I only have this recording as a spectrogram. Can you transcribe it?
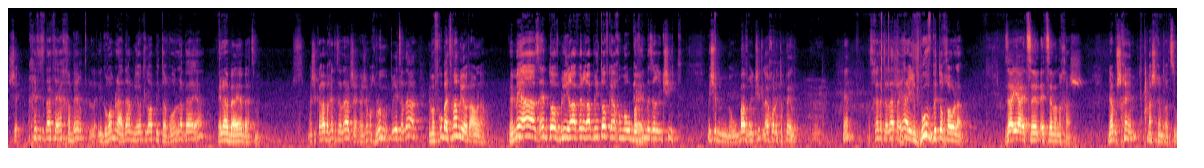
שחטא עץ הדעת היה חבר, לגרום לאדם להיות לא הפתרון לבעיה, אלא הבעיה בעצמה. מה שקרה בחטא עץ הדעת, שכאשר הם אכלו מפרי עץ הדעת, הם הפכו בעצמם להיות העולם. ומאז אין טוב בלי רע ואין רע בלי טוב, כי אנחנו מעורבבים כן. בזה רגשית. מי שמעורבב רגשית לא יכול לטפל. כן? אז חטא עץ הדעת היה ערבוב בתוך העולם. זה היה אצל, אצל הנחש. גם שכם, מה שכם רצו?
